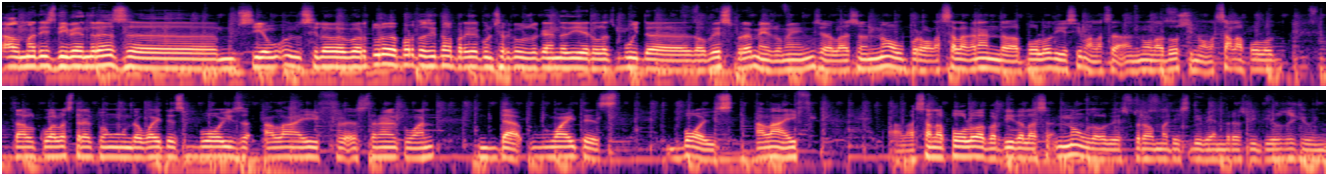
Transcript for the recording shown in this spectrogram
El mateix divendres, eh, si, si l'obertura de portes i tal per aquest concert que us acabem de dir era a les 8 de, del vespre, més o menys, a les 9, però a la sala gran de l'Apolo, diguéssim, a la, no a la 2, sinó a la sala Apolo, tal qual estarà actuant un The Whitest Boys Alive, estaran actuant The Whitest Boys Alive a la sala Apolo a partir de les 9 del vespre, el mateix divendres 22 de juny.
